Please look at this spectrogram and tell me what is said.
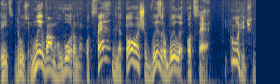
Дивіться, друзі, ми вам говоримо оце для того, щоб ви зробили оце. Ну, логічно.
